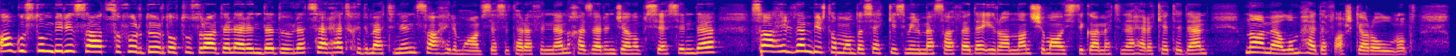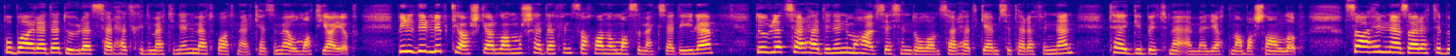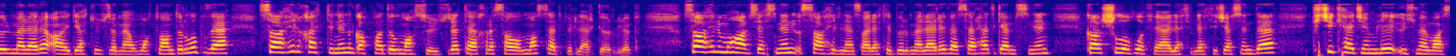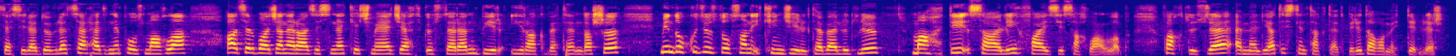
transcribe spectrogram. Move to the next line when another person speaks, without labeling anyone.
Avqustun 1-i saat 04:30 radələrində Dövlət Sərhəd Xidmətinin sahil mühafizəsi tərəfindən Xəzərin cənub hissəsində sahildən 1,8 mil məsafədə İrandan şimal istiqamətinə hərəkət edən naməlum hədəf aşkar olunub. Bu barədə Dövlət Sərhəd Xidmətinin mətbuat mərkəzi məlumat yayıb. Bildirilib ki, aşkarlanmış hədəfin saxlanılması məqsədi ilə Dövlət Sərhədinin mühafizəsində olan sərhəd gəmisi tərəfindən təqib etmə əməliyyatına başlanılıb. Sahil nəzarəti bölmələri aidiyyat əməliyyatı üzrə məlumatlandırılıb və sahil xəttinin qapadılması üzrə təxirə salınmaz tədbirlər görülüb. Sahil mühafizəsinin sahil nəzarəti bölmələri və sərhəd gəmisinin qarşılıqlı fəaliyyəti nəticəsində kiçik həcmli üzmə vasitəsilə dövlət sərhədini pozmaqla Azərbaycan ərazisinə keçməyə cəhd göstərən bir İraq vətəndaşı 1992-ci il təvəllüdlü Mahdi Salih Faizi saxlanılıb. Fakt üzrə əməliyyat istintaq tədbiri davam etdirilir.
